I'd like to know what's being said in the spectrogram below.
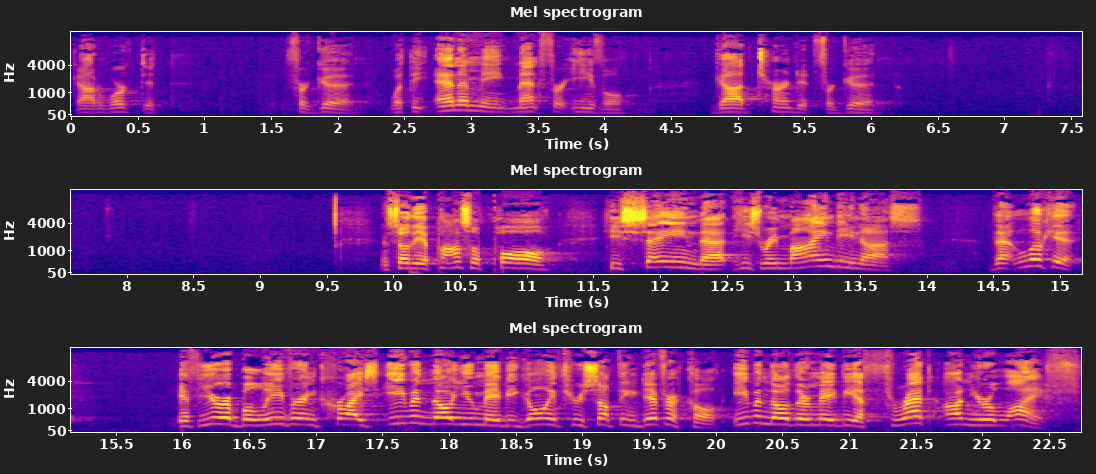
God worked it for good. What the enemy meant for evil, God turned it for good. And so the Apostle Paul, he's saying that, he's reminding us that look at, if you're a believer in Christ, even though you may be going through something difficult, even though there may be a threat on your life,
